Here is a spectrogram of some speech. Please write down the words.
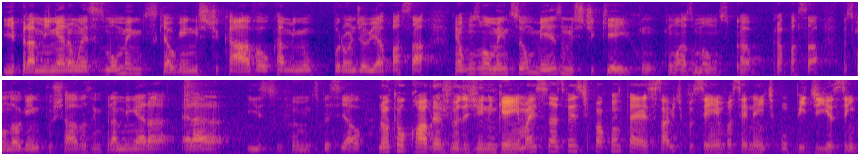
E para mim eram esses momentos que alguém esticava o caminho por onde eu ia passar. Em alguns momentos eu mesmo estiquei com, com as mãos para passar. Mas quando alguém puxava, assim, para mim era, era isso, foi muito especial. Não que eu cobre ajuda de ninguém, mas às vezes, tipo, acontece, sabe? Tipo, sem você nem, tipo, pedir, assim.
